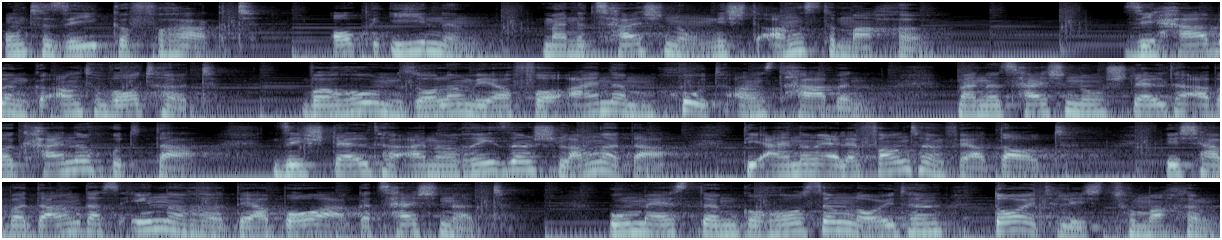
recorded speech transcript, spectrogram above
und sie gefragt, ob ihnen meine Zeichnung nicht Angst mache. Sie haben geantwortet, warum sollen wir vor einem Hut Angst haben? Meine Zeichnung stellte aber keinen Hut dar, sie stellte eine Riesenschlange dar, die einen Elefanten verdaut. Ich habe dann das Innere der Boa gezeichnet um es den großen Leuten deutlich zu machen.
